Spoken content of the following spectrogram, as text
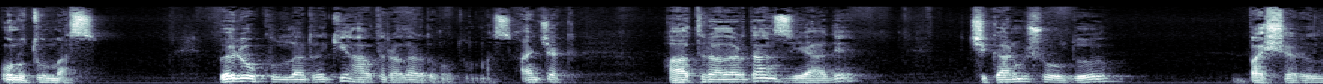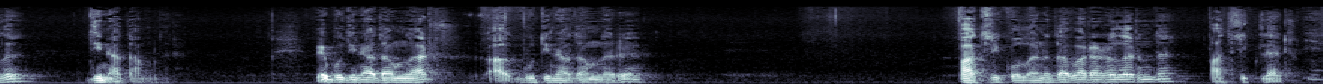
Unutulmaz. Böyle okullardaki hatıralar da unutulmaz. Ancak hatıralardan ziyade çıkarmış olduğu başarılı din adamları. Ve bu din adamlar, bu din adamları Patrik olanı da var aralarında. Patrikler. Evet.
